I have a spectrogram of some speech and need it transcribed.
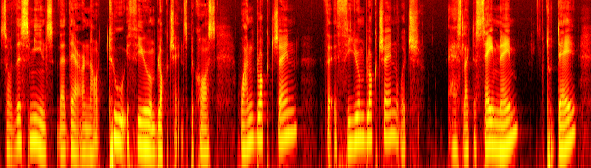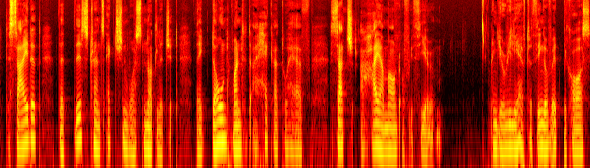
So this means that there are now two Ethereum blockchains because one blockchain, the Ethereum blockchain, which has like the same name, today decided that this transaction was not legit. They don't wanted a hacker to have such a high amount of Ethereum. And you really have to think of it because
